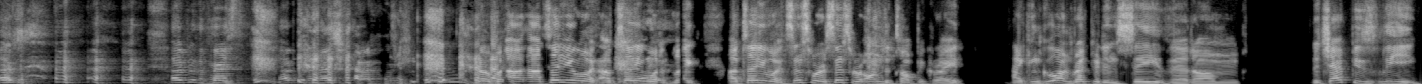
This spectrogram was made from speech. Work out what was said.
after, after the first after the first no, but I'll, I'll tell you what. I'll tell you what. Like, I'll tell you what. Since we're since we're on the topic, right? I can go on record and say that um, the Champions League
